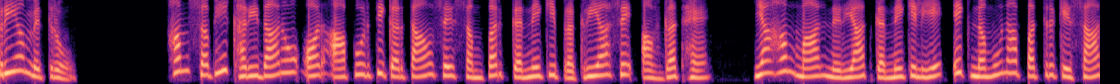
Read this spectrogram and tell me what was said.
प्रिय मित्रों, हम सभी खरीदारों और आपूर्तिकर्ताओं से संपर्क करने की प्रक्रिया से अवगत हैं, या हम माल निर्यात करने के लिए एक नमूना पत्र के साथ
